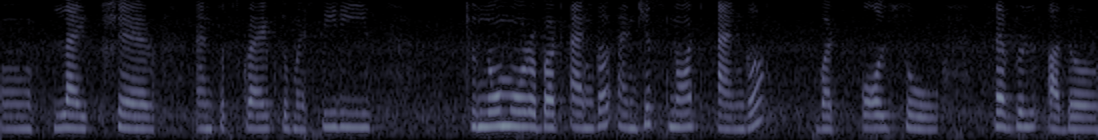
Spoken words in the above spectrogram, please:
uh, like share and subscribe to my series to know more about anger and just not anger but also several other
